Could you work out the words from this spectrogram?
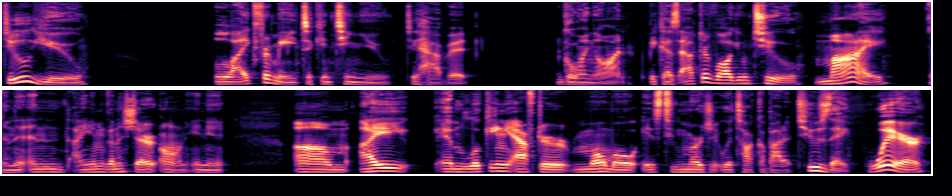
Do you like for me to continue to have it going on? Because after volume two, my and and I am gonna share it on in it. Um, I am looking after Momo is to merge it with Talk About It Tuesday, where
